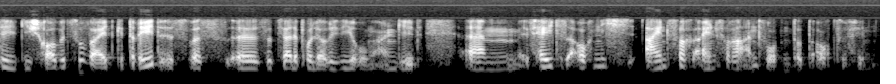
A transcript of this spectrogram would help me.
die, die Schraube zu weit gedreht ist, was äh, soziale Polarisierung angeht, ähm, fällt es auch nicht einfach, einfache Antworten dort auch zu finden.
